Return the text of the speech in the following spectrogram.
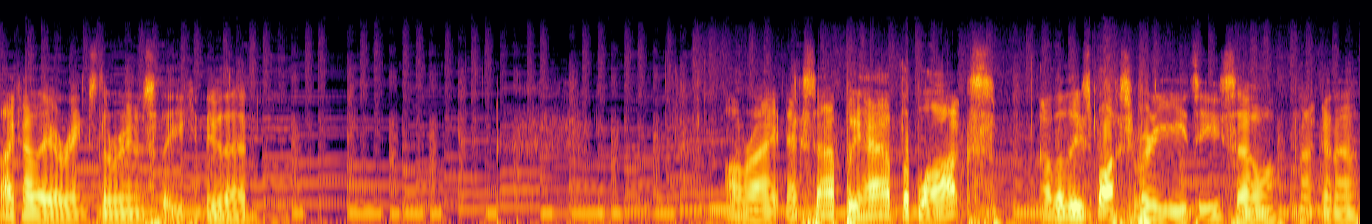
Like how they arrange the rooms so that you can do that. Alright, next up we have the blocks. Although these blocks are pretty easy, so I'm not gonna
